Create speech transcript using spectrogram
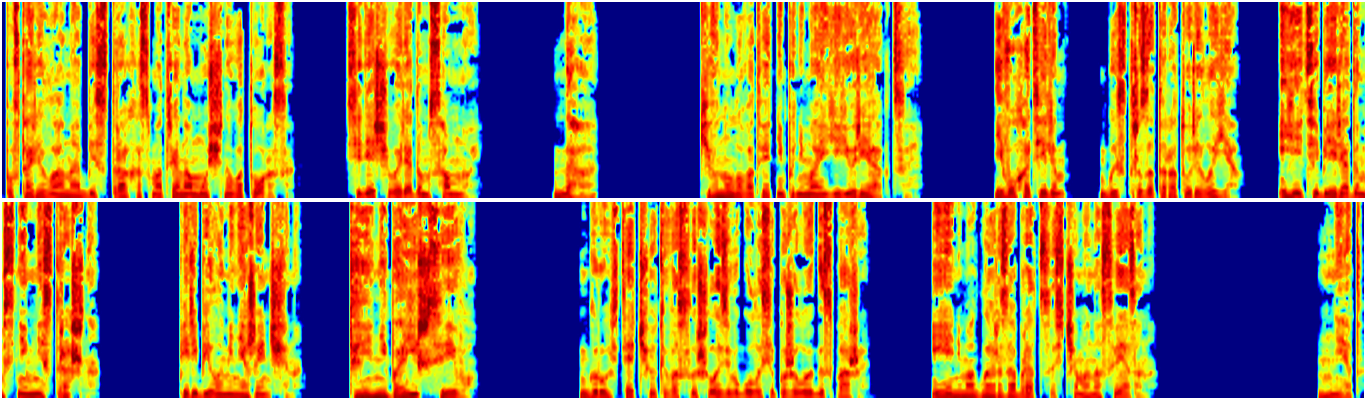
повторила она, без страха, смотря на мощного Тороса, сидящего рядом со мной. «Да?» Кивнула в ответ, не понимая ее реакции. «Его хотели...» — быстро затараторила я. «И тебе рядом с ним не страшно?» — перебила меня женщина. «Ты не боишься его?» Грусть отчетливо слышалась в голосе пожилой госпожи, и я не могла разобраться, с чем она связана. «Нет», —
